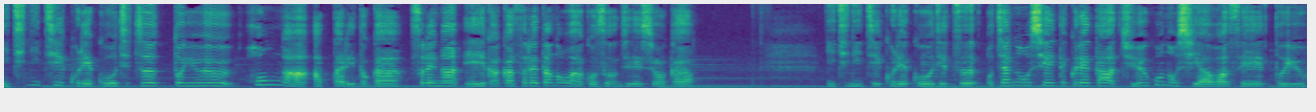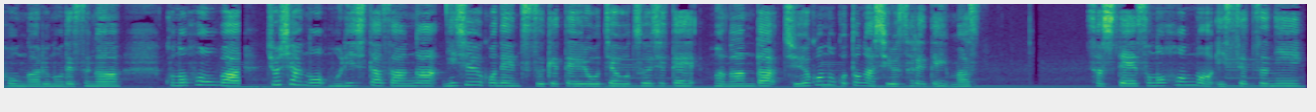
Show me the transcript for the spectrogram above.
日々これ口実という本があったりとかそれが映画化されたのはご存知でしょうか？日々これ口実お茶が教えてくれた15の幸せという本があるのですがこの本は著者の森下さんが25年続けているお茶を通じて学んだ15のことが記されています。そしてその本の一節に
